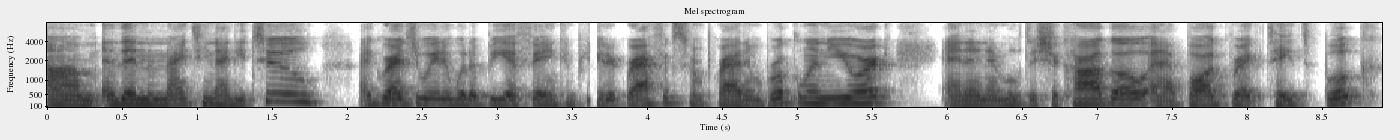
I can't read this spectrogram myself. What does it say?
Um, and then in 1992, I graduated with a BFA in computer graphics from Pratt in Brooklyn, New York. And then I moved to Chicago and I bought Greg Tate's book,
